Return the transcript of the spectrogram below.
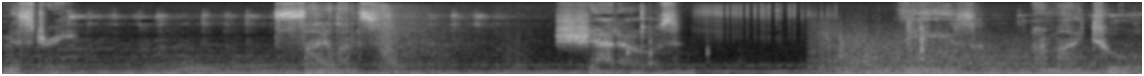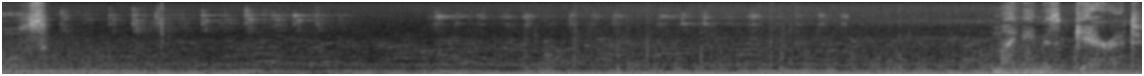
Mystery. Silence. Shadows. These are my tools. My name is Garrett.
